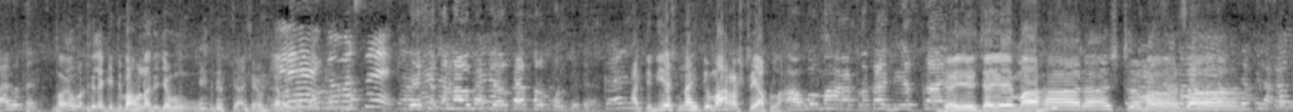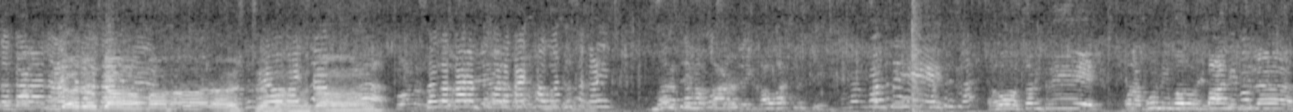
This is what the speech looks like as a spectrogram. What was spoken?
काय होतंय? बघा बरं तिला किती भावना आहे. देशाचं नाव घेतल्यावर काय फरक पडतो त्या? आता देश नाही ते महाराष्ट्र आहे आपला. अहो महाराष्ट्र काय देश काय? जय जय महाराष्ट्र माझा. गरजा महाराष्ट्र माझा. संघकारण तुम्हाला काय खाऊ घातलं सकाळी? संत्री. हो संत्री. पुन्हा गुंडी भरून पाणी दिलं.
